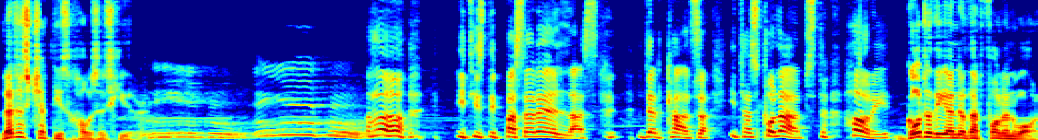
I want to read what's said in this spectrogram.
Let us check these houses here. Ah, it is the Passarellas. Their casa. It has collapsed. Hurry. Go to the end of that fallen wall.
